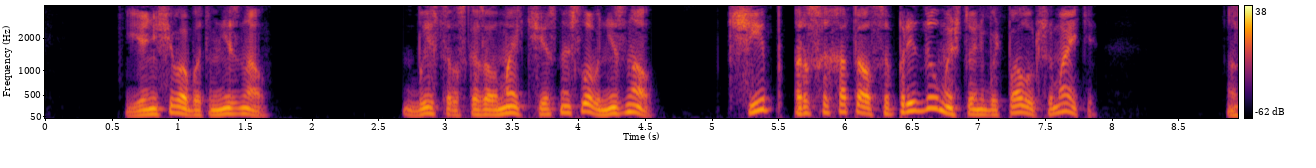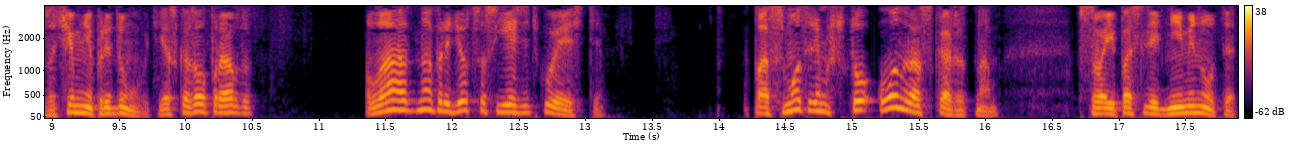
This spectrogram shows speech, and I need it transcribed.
— Я ничего об этом не знал. Быстро сказал Майк, честное слово, не знал. Чип расхохотался. — Придумай что-нибудь получше, Майки. — но зачем мне придумывать? Я сказал правду. Ладно, придется съездить к Уэсти. Посмотрим, что он расскажет нам в свои последние минуты.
